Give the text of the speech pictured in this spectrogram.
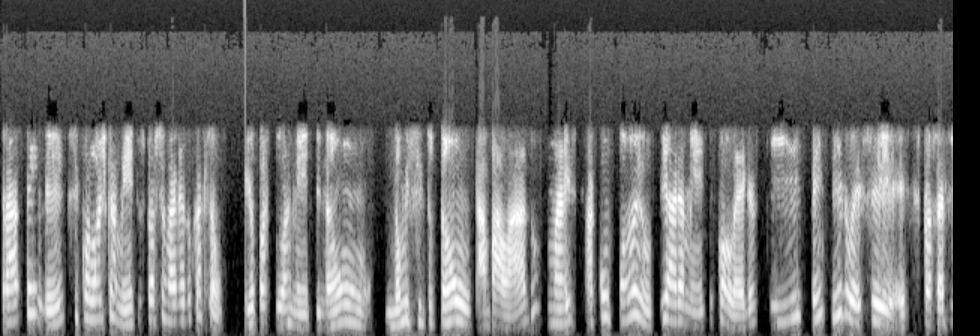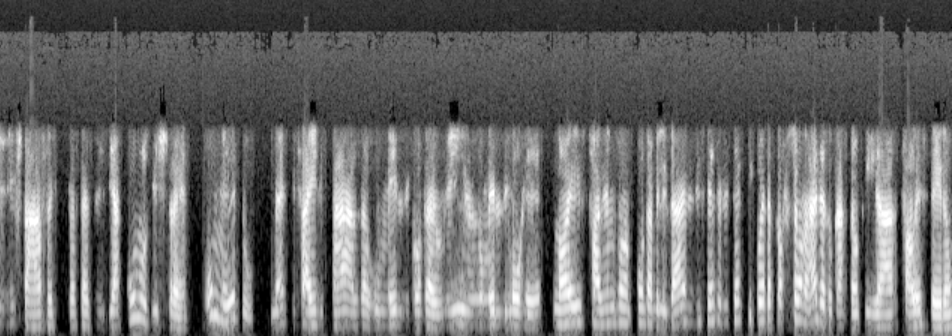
para atender psicologicamente os profissionais da educação. Eu particularmente não não me sinto tão abalado, mas acompanho diariamente colegas que têm tido esse, esses processos de estafa, esses processos de acúmulo de estresse. O medo né, de sair de casa, o medo de contrair o vírus, o medo de morrer. Nós fazemos uma contabilidade de cerca de 150 profissionais de educação que já faleceram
